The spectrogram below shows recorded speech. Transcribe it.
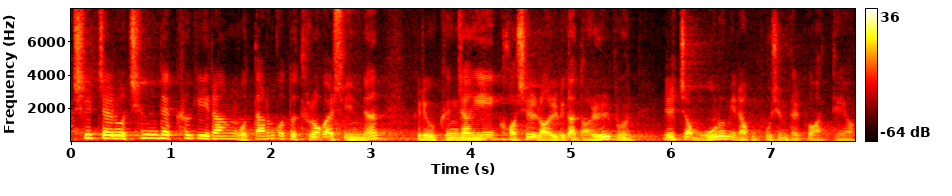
실제로 침대 크기랑 뭐 다른 것도 들어갈 수 있는 그리고 굉장히 거실 넓이가 넓은 1.5룸이라고 보시면 될 것 같아요.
